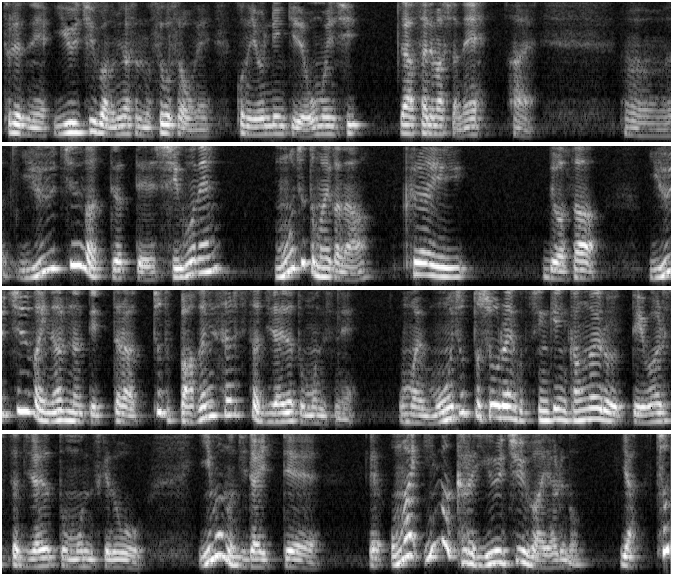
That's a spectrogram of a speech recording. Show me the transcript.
とりあえずね YouTuber の皆さんの凄さをねこの4連休で思い知らされましたね。はい。うん。YouTuber ってだって45年？もうちょっと前かな？くらいではさ YouTuber になるなんて言ったらちょっとバカにされてた時代だと思うんですね。お前もうちょっと将来のこと真剣に考えろって言われてた時代だと思うんですけど今の時代ってえお前今から YouTuber やるの？いやちょっ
